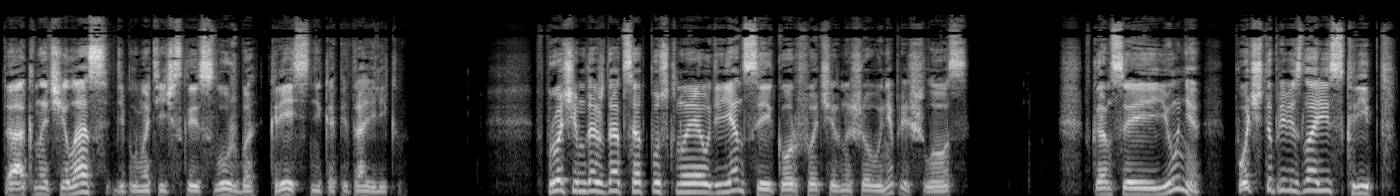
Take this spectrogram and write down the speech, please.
Так началась дипломатическая служба крестника Петра Великого. Впрочем, дождаться отпускной аудиенции Корфа Чернышову не пришлось. В конце июня почта привезла рескрипт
